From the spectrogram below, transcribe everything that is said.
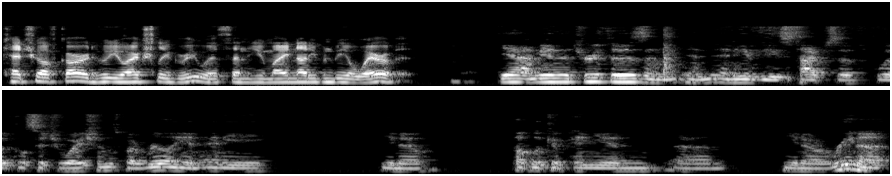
catch you off guard who you actually agree with, and you might not even be aware of it. Yeah, I mean, the truth is, in, in any of these types of political situations, but really in any, you know, public opinion, um, you know, arena,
